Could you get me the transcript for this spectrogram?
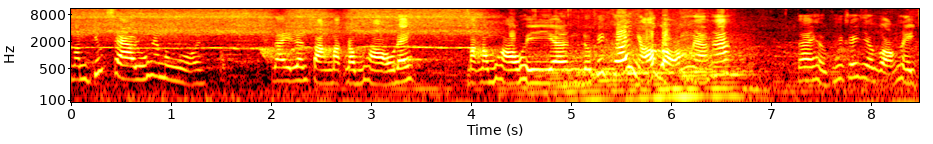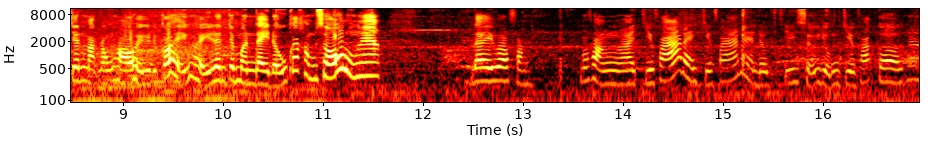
mâm trước sau luôn ha mọi người. Đây, lên phần mặt đồng hồ đây. Mặt đồng hồ thì được thiết kế nhỏ gọn nè ha. Đây, được thiết kế nhỏ gọn thì trên mặt đồng hồ thì có hiển thị lên cho mình đầy đủ các thông số luôn ha. Đây, qua phần cái phần à, chìa khóa đây chìa khóa này được chỉ sử dụng chìa khóa cơ ha.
